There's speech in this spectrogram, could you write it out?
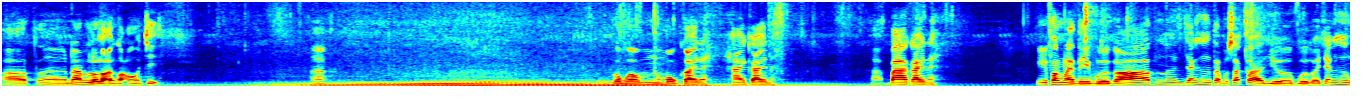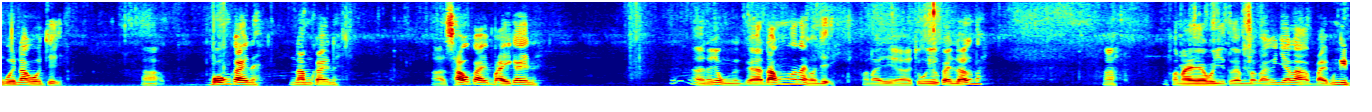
à, ờ, nó là loại ngọn anh chị. À. gồm có một cây này hai cây này à, ba cây này. Cái phần này thì vừa có dáng hương tam màu sắc và vừa vừa có dáng hương quế nâu anh chị. À, 4 cây này 5 cây này à, 6 cây 7 cây này à, nói chung đóng thế này còn chị. Phần này uh, chủ yếu cây lớn thôi. À phần này à, vì tụi em bán cái giá là 70 nghìn.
